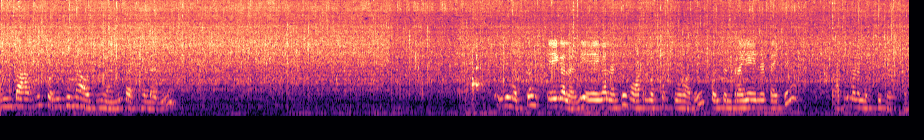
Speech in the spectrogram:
అంత ఆకు కొంచెమే అవుతుందండి పచ్చడి అది ఇది మొత్తం వేగాలండి. వేగాలంటే వాటర్ మొత్తం పోవాలి. కొంచెం డ్రై అయినట్టయితే అప్పుడు మనం మిక్సీకి వేస్తాం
